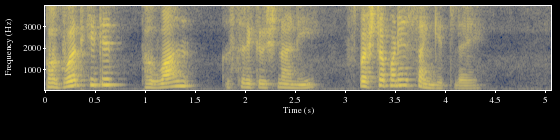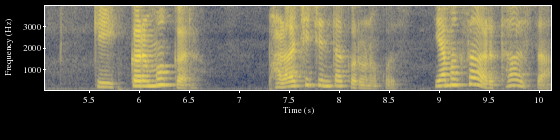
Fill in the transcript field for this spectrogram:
भगवद्गीतेत भगवान श्रीकृष्णाने स्पष्टपणे सांगितलं आहे की कर्म कर फळाची चिंता करू नकोस. यामागचा अर्थ असा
